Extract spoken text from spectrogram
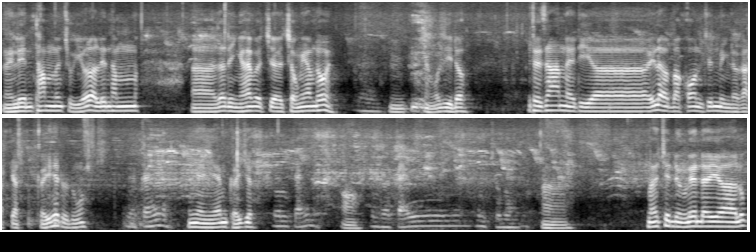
Này lên thăm chủ yếu là lên thăm à, gia đình hai vợ ch- chồng em thôi. Ừ, chẳng có gì đâu. Cái thời gian này thì ờ, ấy là bà con trên mình là gặt gặt cấy hết rồi đúng không? Cái này, nhà nhà em cấy chưa? Em cái này. ờ. Em vừa cái em chủ này À. Nói trên đường lên đây à, lúc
